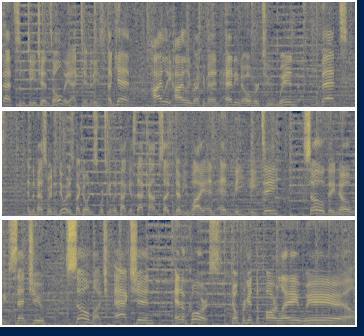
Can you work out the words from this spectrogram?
that's some DGens only activities. Again, highly, highly recommend heading over to WynnBET. And the best way to do it is by going to sportsgamblingpodcast.com slash W-Y-N-N-B-E-T. So they know we've sent you so much action. And of course, don't forget the parlay wheel.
